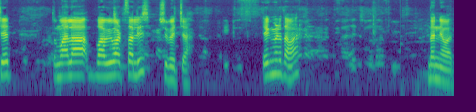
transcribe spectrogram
चेत. तुम्हाला भावी वाटचालीस शुभेच्छा. एक मिनिट थांबा. धन्यवाद.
